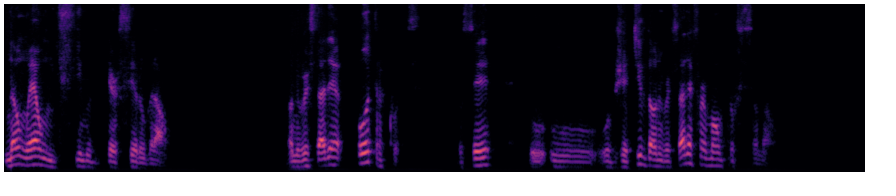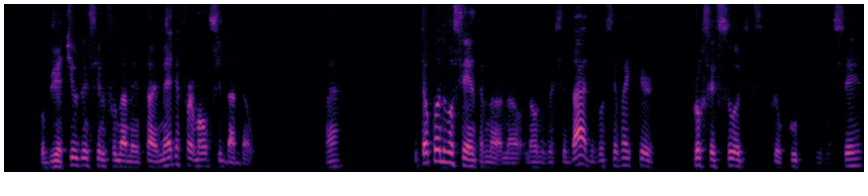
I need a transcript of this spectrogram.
Não é um ensino de terceiro grau. A universidade é outra coisa. Você, o, o, objetivo da universidade é formar um profissional. O objetivo do ensino fundamental e médio é formar um cidadão. Né? Então, quando você entra na, na, na universidade, você vai ter professores que se preocupam com você,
